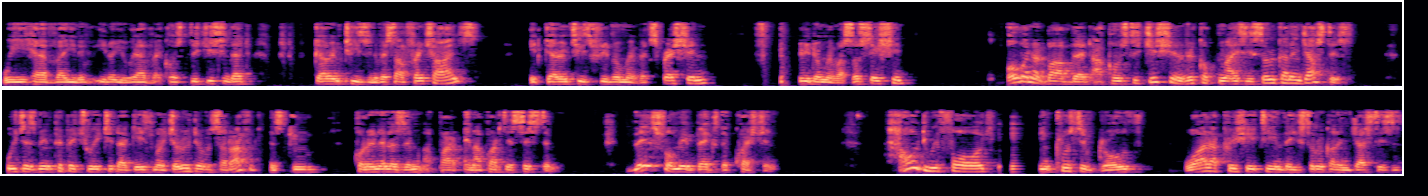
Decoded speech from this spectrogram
We have, uh, you know, you have a constitution that guarantees universal franchise. It guarantees freedom of expression, freedom of association, Over and above that, our constitution recognizes historical injustice, which has been perpetuated against majority of South Africans through colonialism and apartheid system. This for me begs the question, how do we forge inclusive growth while appreciating the historical injustices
